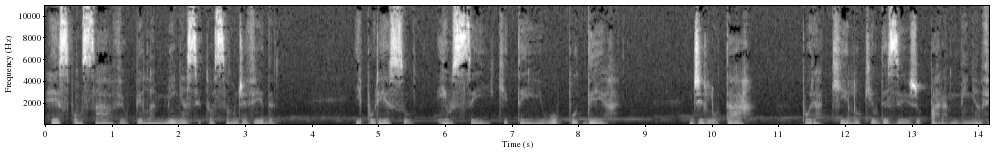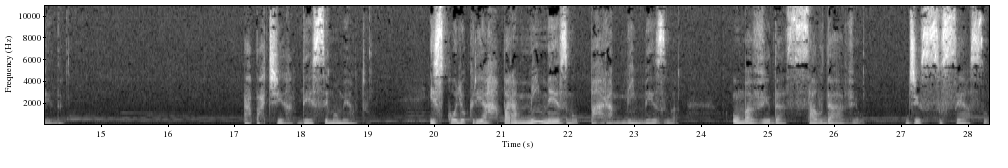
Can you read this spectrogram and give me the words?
responsável pela minha situação de vida e por isso eu sei que tenho o poder de lutar por aquilo que eu desejo para a minha vida. A partir desse momento, escolho criar para mim mesmo, para mim mesma, uma vida saudável, de sucesso,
